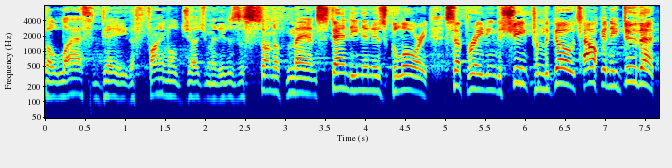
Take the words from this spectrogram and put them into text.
the last day, the final judgment. It is the Son of Man standing in his glory, separating the sheep from the goats. How can he do that?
